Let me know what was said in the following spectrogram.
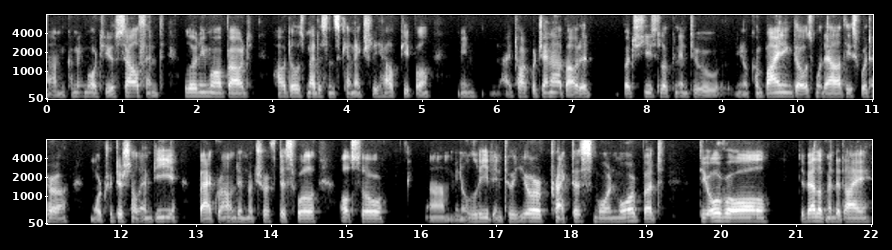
um, coming more to yourself and learning more about how those medicines can actually help people i mean i talked with jenna about it but she's looking into you know combining those modalities with her more traditional MD background. And not sure if this will also um, you know lead into your practice more and more, but the overall development that I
